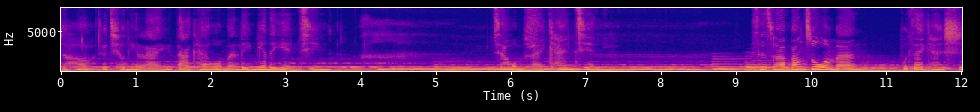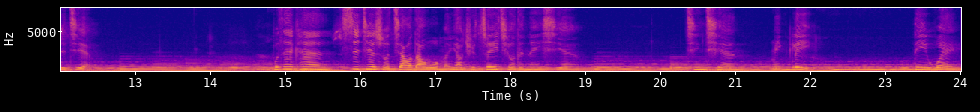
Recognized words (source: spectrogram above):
时候，就求你来打开我们里面的眼睛，叫我们来看见你。是主要帮助我们不再看世界，不再看世界所教导我们要去追求的那些金钱、名利、地位。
